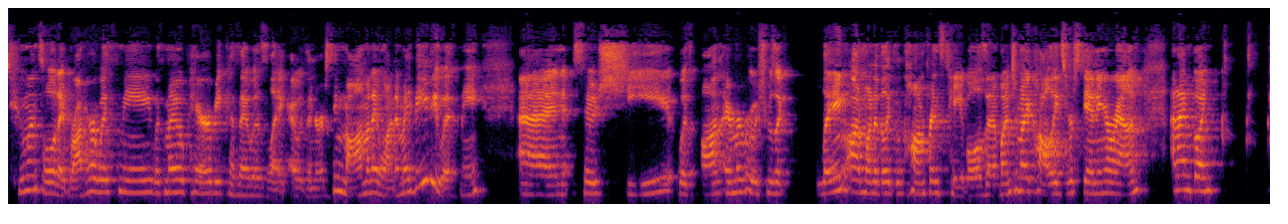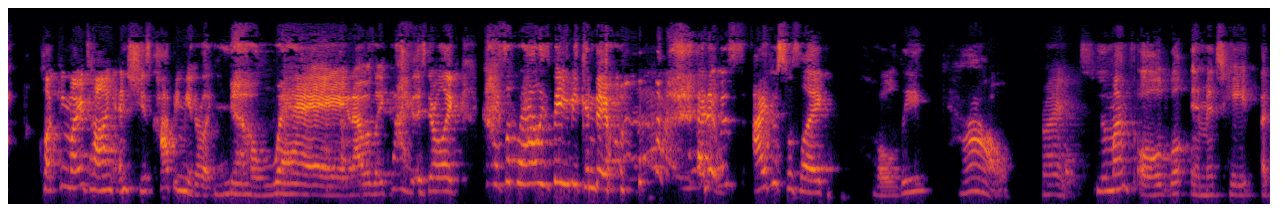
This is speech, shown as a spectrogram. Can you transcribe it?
two months old. I brought her with me with my au pair because I was like, I was a nursing mom and I wanted my baby with me. And so she was on, I remember she was like laying on one of the, like the conference tables and a bunch of my colleagues were standing around and I'm going, clucking my tongue and she's copying me. They're like, no way. And I was like, guys, they're like, guys, look what Hallie's baby can do. and it was, I just was like, holy cow. Right. Two month old will imitate a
